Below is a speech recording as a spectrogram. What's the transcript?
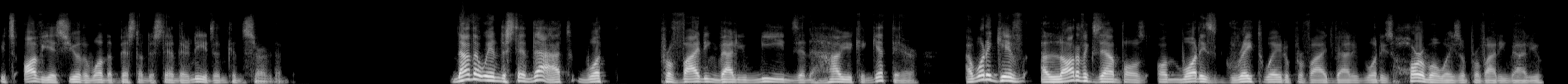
it's obvious you're the one that best understand their needs and can serve them. Now that we understand that, what providing value means and how you can get there, I want to give a lot of examples on what is great way to provide value, what is horrible ways of providing value.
